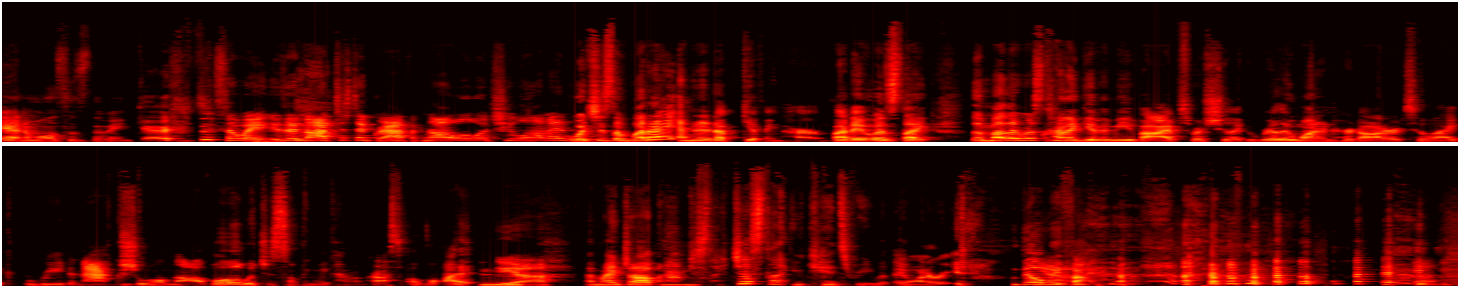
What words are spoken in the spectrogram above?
animals as the main character. So wait, is it not just a graphic novel? What she wanted? which is what I ended up giving her. But it was like the mother was kind of giving me vibes where she like really wanted her daughter to like read an actual novel, which is something we come across a lot in, Yeah. at my job. And I'm just like, just let your kids read what they want to read. They'll be fine. That's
